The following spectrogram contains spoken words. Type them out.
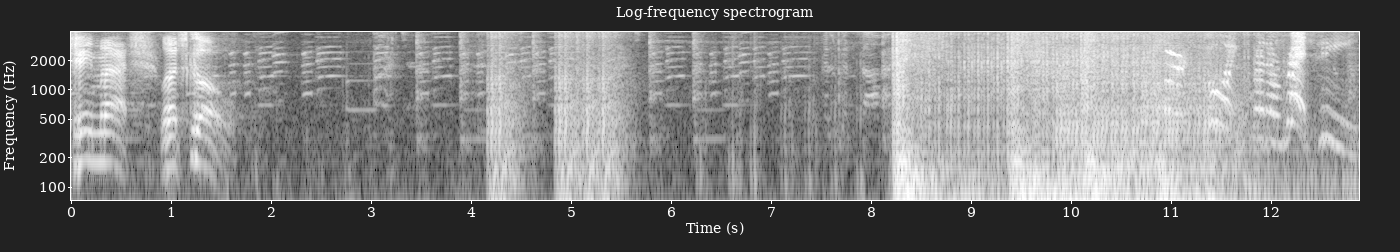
Team match, let's go. First point for the red team.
